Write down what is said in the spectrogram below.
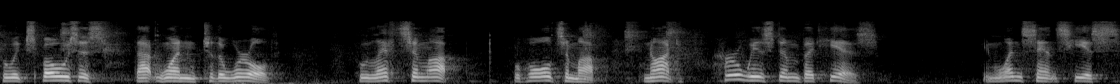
who exposes that one to the world, who lifts him up, who holds him up, not her wisdom but his. In one sense, he is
